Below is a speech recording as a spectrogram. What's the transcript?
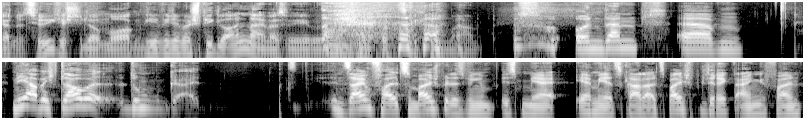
Ja, natürlich, das steht doch morgen hier wieder bei Spiegel Online, was wir hier geschrieben haben. Und dann, ähm, nee, aber ich glaube, du, in seinem Fall zum Beispiel, deswegen ist mir er mir jetzt gerade als Beispiel direkt eingefallen,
